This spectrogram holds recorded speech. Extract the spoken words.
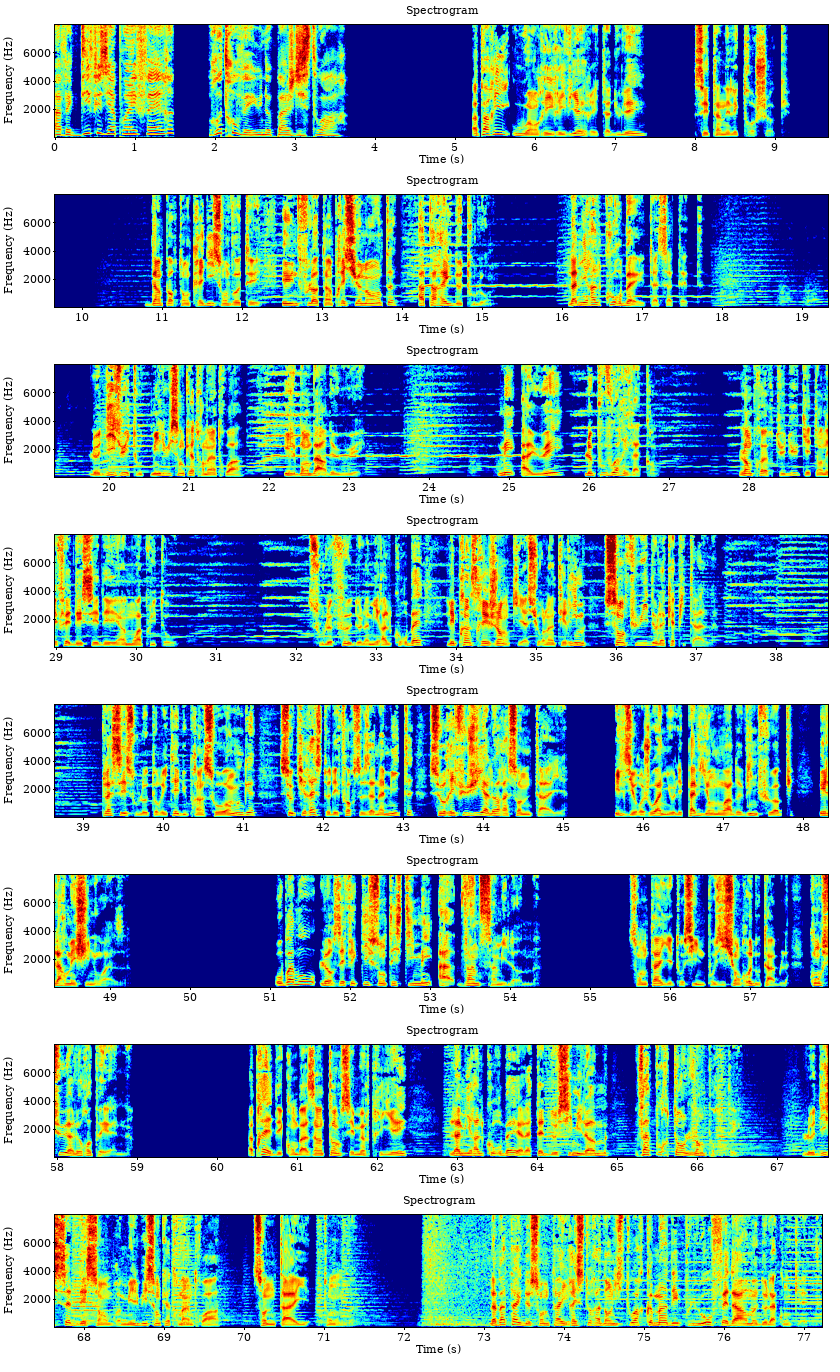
Avec diffusia.fr, retrouvez une page d'histoire. À Paris, où Henri Rivière est adulé, c'est un électrochoc. D'importants crédits sont votés et une flotte impressionnante appareille de Toulon. L'amiral Courbet est à sa tête. Le 18 août 1883, il bombarde Hué. Mais à Hué, le pouvoir est vacant. L'empereur Tuduc est en effet décédé un mois plus tôt. Sous le feu de l'amiral Courbet, les princes régents qui assurent l'intérim s'enfuient de la capitale. Placés sous l'autorité du prince Hoang, ceux qui restent des forces anamites se réfugient alors à Sontai. Ils y rejoignent les pavillons noirs de Vin Phuoc et l'armée chinoise. Au bas leurs effectifs sont estimés à 25 000 hommes. Son est aussi une position redoutable, conçue à l'européenne. Après des combats intenses et meurtriers, l'amiral Courbet, à la tête de 6000 hommes, va pourtant l'emporter. Le 17 décembre 1883, Sontai tombe. La bataille de Sontai restera dans l'histoire comme un des plus hauts faits d'armes de la conquête.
